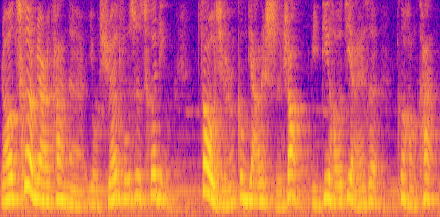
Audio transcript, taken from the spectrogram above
然后侧面看呢有悬浮式车顶，造型更加的时尚，比帝豪 GS 更好看。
